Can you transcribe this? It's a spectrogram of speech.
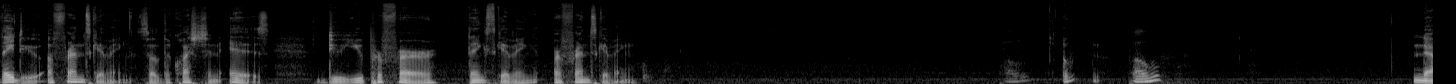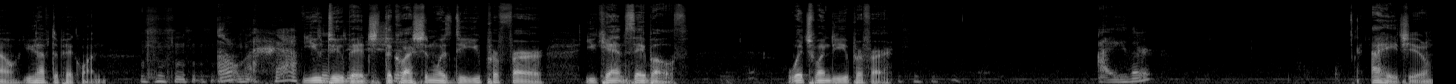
they do a Friendsgiving. So the question is do you prefer Thanksgiving or Friendsgiving? Both? Oh. Both? No, you have to pick one. I don't have You do, bitch. The question was, do you prefer? You can't say both. Which one do you prefer? Either? I hate you.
